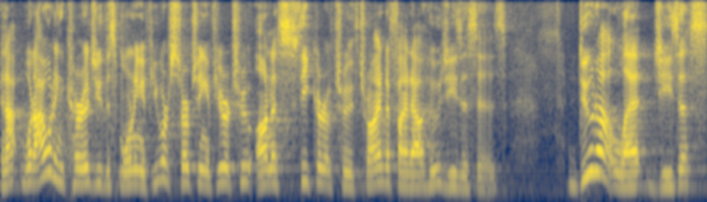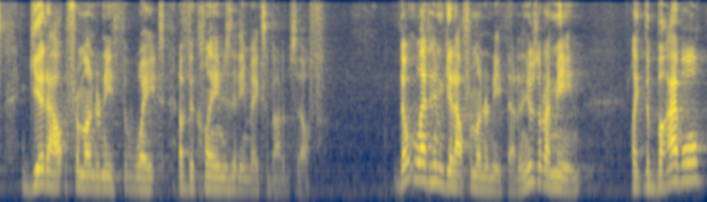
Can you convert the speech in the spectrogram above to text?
And I, what I would encourage you this morning, if you are searching, if you're a true, honest seeker of truth, trying to find out who Jesus is, do not let Jesus get out from underneath the weight of the claims that he makes about himself. Don't let him get out from underneath that. And here's what I mean like the Bible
